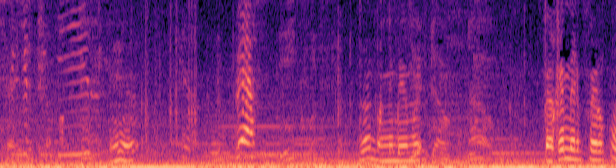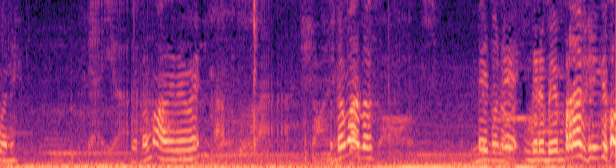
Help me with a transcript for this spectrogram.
pinggir-pinggir. iya Best. ganteng nih BMW velgnya mirip velku nih Ya ya. Betul mah BMW Satu lah. Mah tuh Eh, itu, eh, gak ada bumper bego?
